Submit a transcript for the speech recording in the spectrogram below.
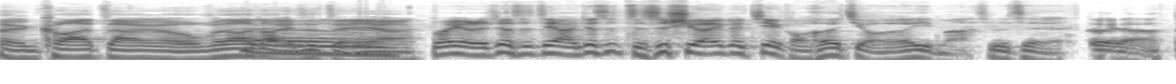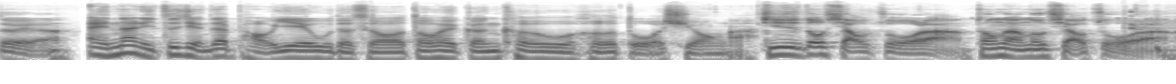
很夸张啊，我不知道到底是怎样。我、嗯、有的就是这样，就是只是需要一个借口喝酒而已嘛，是不是？对了，对了。哎、欸，那你之前在跑业务的时候，都会跟客户喝多凶啊？其实都小酌啦，通常都小酌啦。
